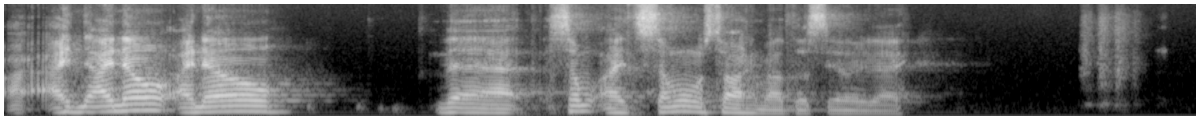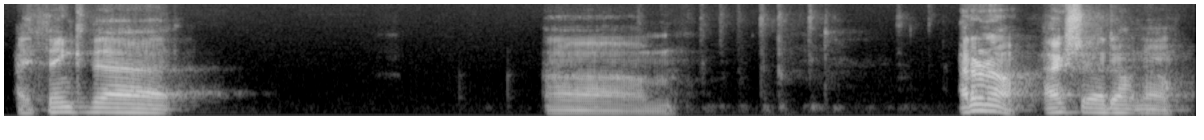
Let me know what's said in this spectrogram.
I I know I know that some I, someone was talking about this the other day. I think that um I don't know. Actually, I don't know.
